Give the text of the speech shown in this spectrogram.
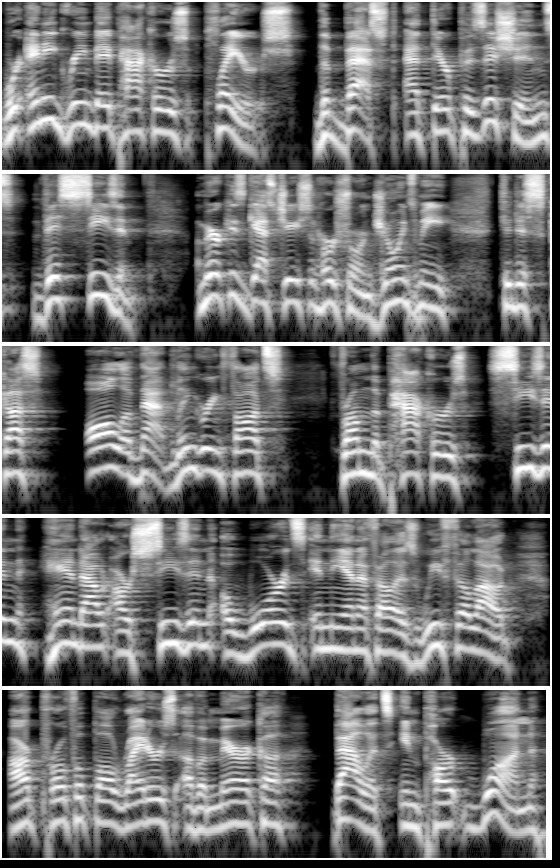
Were any Green Bay Packers players the best at their positions this season? America's guest Jason Hirschhorn joins me to discuss all of that. Lingering thoughts from the Packers season handout, our season awards in the NFL as we fill out our Pro Football Writers of America ballots in part one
